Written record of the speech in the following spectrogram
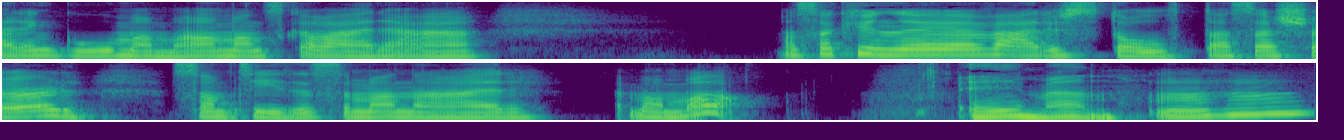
er en god mamma, og man skal være Man skal kunne være stolt av seg sjøl samtidig som man er mamma, da. Amen. Mm -hmm.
